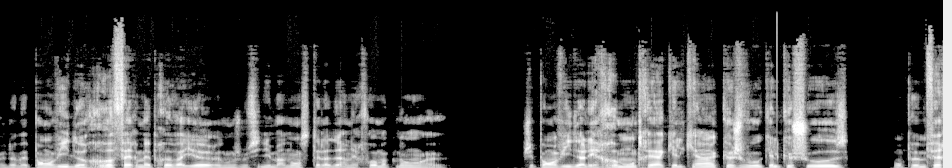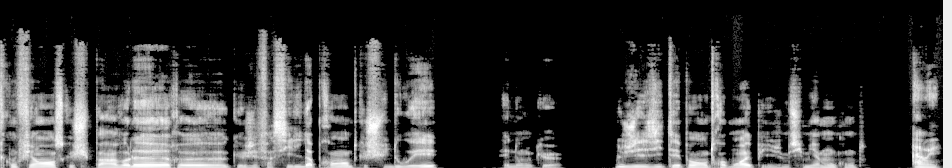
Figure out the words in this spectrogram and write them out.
j'avais pas envie de refaire mes preuves ailleurs. Et donc je me suis dit, maintenant, c'était la dernière fois. Maintenant, j'ai pas envie d'aller remontrer à quelqu'un que je vaux quelque chose. On peut me faire confiance, que je suis pas un voleur, que j'ai facile d'apprendre, que je suis doué. Et donc, j'ai hésité pendant trois mois et puis je me suis mis à mon compte. Ah oui.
